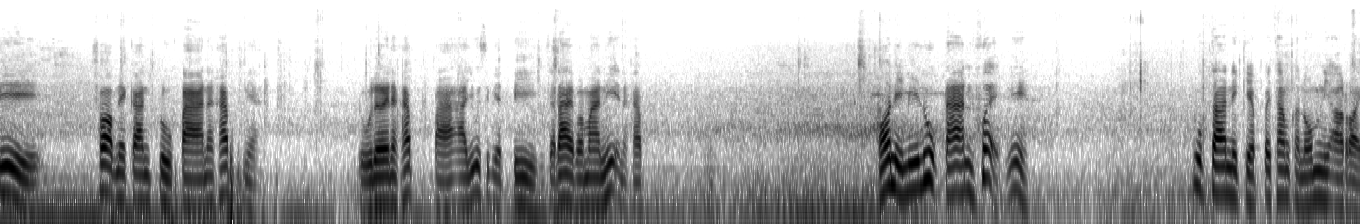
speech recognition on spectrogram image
ที่ชอบในการปลูกป่านะครับเนี่ยดูเลยนะครับป่าอายุ 11 ปีจะได้ประมาณนี้นะครับอ๋อนี่มีลูกตาลด้วยนี่ ลูกตาลนี่เก็บไปทำขนมนี่อร่อย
